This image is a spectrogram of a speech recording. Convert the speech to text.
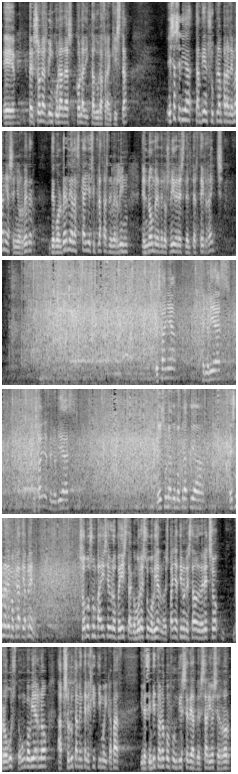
eh, personas vinculadas con la dictadura franquista? ¿Esa sería también su plan para Alemania, señor Weber? ¿Devolverle a las calles y plazas de Berlín el nombre de los líderes del Tercer Reich? España, señorías, España, señorías, es una democracia, plena. Somos un país europeísta, como es su gobierno. España tiene un Estado de Derecho robusto, un gobierno absolutamente legítimo y capaz. Y les invito a no confundirse de adversario. Ese error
